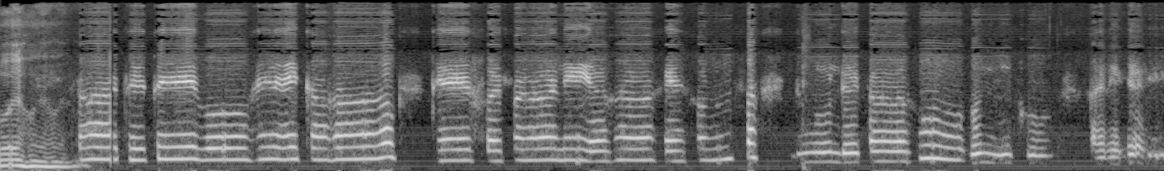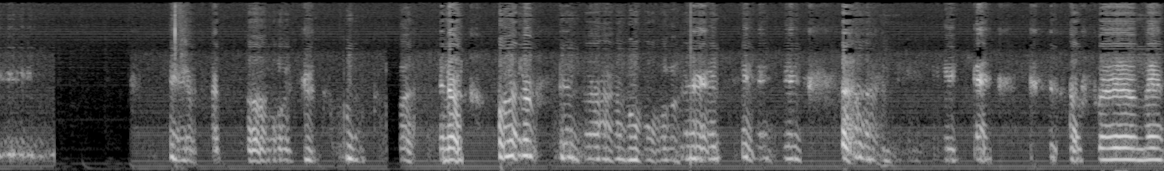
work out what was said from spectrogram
ओए होए होए साथ थे वो है कहाँ? है फसाने यहाँ है हमसा। ढूंढता हूँ उनको। अरे सफ़र में।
